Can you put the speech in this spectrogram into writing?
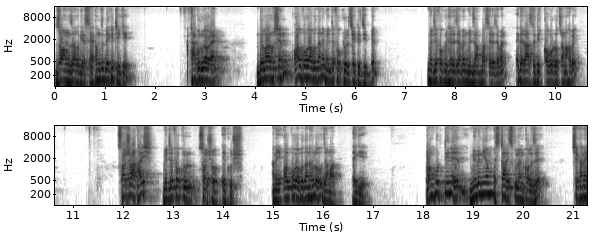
জঞ্জাল গেছে, এখন তো দেখি ঠিকই। ঠাকুরগাঁও এক, দেলোয়ার হোসেন অল্প ব্যবধানে মির্জা ফখরুল চেটে জিতবেন। মির্জা ফখরুল হেরে যাবেন, মির্জা আব্বাস হেরে যাবেন। এদের রাজনীতির কবর রচনা হবে। ছয়শো আঠাইশ মির্জা ফখরুল ছয়শো একুশ। মানে অল্প ব্যবধানে হলো জামাত এগিয়ে। রংপুর তিনের মিলেনিয়াম স্টার স্কুল অ্যান্ড কলেজে, সেখানে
